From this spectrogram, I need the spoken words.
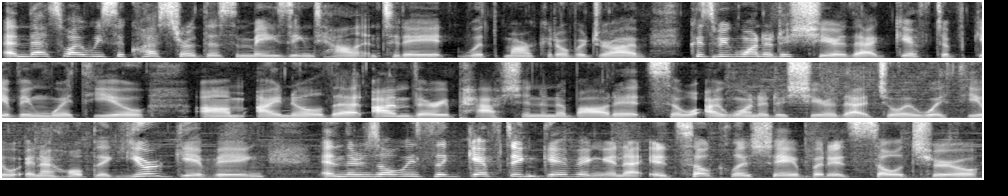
And that's why we sequestered this amazing talent today with Market Overdrive, because we wanted to share that gift of giving with you. Um, I know that I'm very passionate about it, so I wanted to share that joy with you. And I hope that you're giving, and there's always the gift in giving, and it's so cliche, but it's so true.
